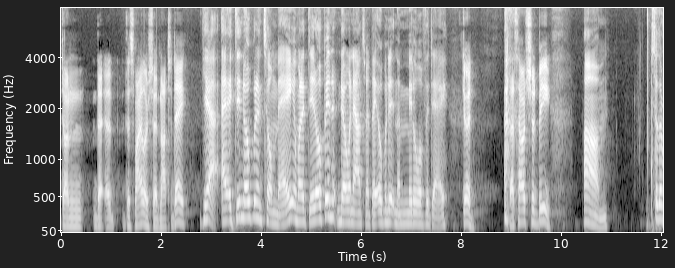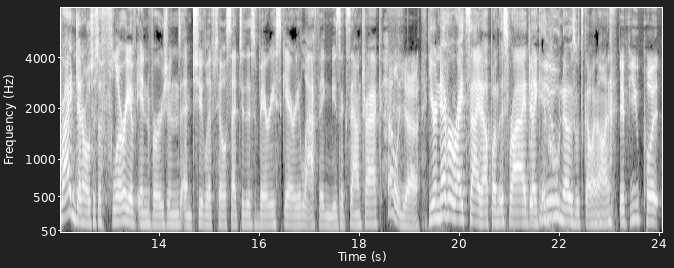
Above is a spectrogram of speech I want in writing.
done. The, uh, the Smiler said, "Not today." Yeah, and it didn't open until May, and when it did open, no announcement. They opened it in the middle of the day. Good. That's how it should be. Um, so the ride in general is just a flurry of inversions and two lift hills set to this very scary, laughing music soundtrack. Hell yeah! You're never right side up on this ride. like you- who knows what's going on? If you put,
